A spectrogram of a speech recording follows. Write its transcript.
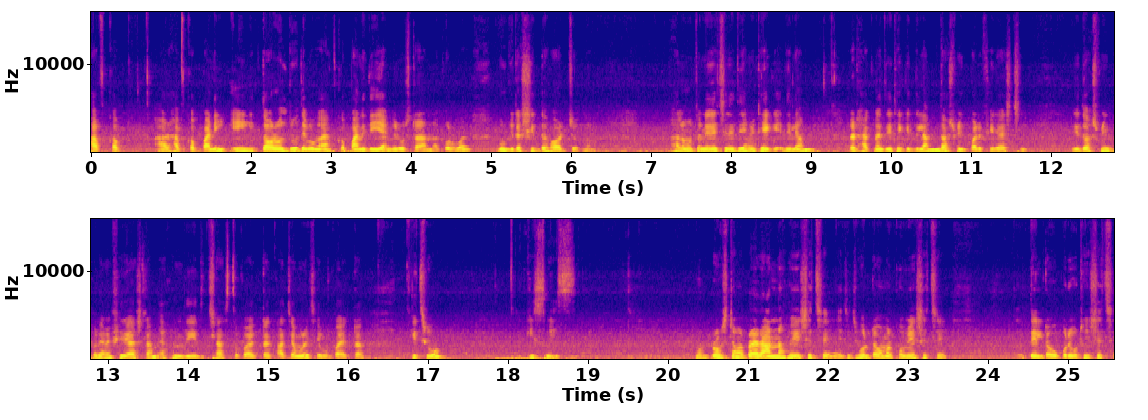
হাফ কাপ আর হাফ কাপ পানি। এই তরল দুধ এবং হাফ কাপ পানি দিয়ে আমি রোস্টটা রান্না করব মুরগিটা সিদ্ধ হওয়ার জন্য। ভালো মতো নেড়ে ছেড়ে দিয়ে আমি ঢেকে দিলাম। ঢাকনা দিয়ে ঢেকে দিলাম। দশ মিনিট পরে ফিরে আসছি। দিয়ে দশ মিনিট পরে আমি ফিরে আসলাম, এখন দিয়ে দিচ্ছি আস্ত কয়েকটা কাঁচামরিচ এবং কয়েকটা কিছু কিশমিশ রোস্টটা আমার প্রায় রান্না হয়ে এসেছে। এই যে ঝোলটাও আমার কমে এসেছে। তেলটা উপরে উঠে এসেছে।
